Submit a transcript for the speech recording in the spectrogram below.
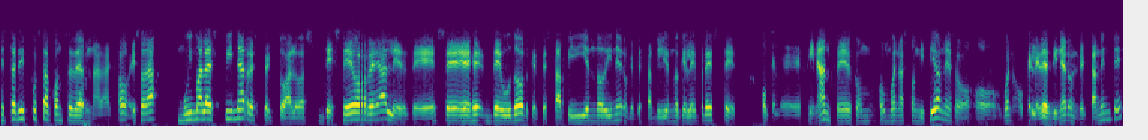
estás dispuesto a conceder nada. Claro, eso da muy mala espina respecto a los deseos reales de ese deudor que te está pidiendo dinero, que te está pidiendo que le prestes o que le finances con, buenas condiciones o, o, bueno, o que le des dinero directamente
